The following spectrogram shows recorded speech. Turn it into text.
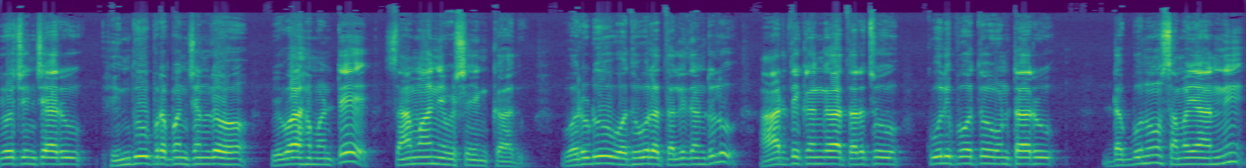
యోచించారు. హిందూ ప్రపంచంలో వివాహం అంటే సామాన్య విషయం కాదు. వరుడు వధువుల తల్లిదండ్రులు ఆర్థికంగా తరచూ కూలిపోతూ ఉంటారు. డబ్బును సమయాన్ని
